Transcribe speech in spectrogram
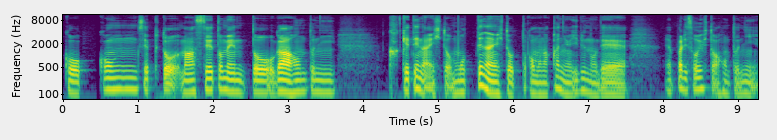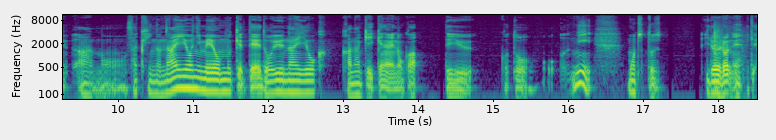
こう、コンセプト、まあ、ステートメントが本当に書けてない人、持ってない人とかも中にはいるので、やっぱりそういう人は本当に、あの、作品の内容に目を向けて、どういう内容を書かなきゃいけないのかっていうことに、もうちょっといろいろね、見て、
